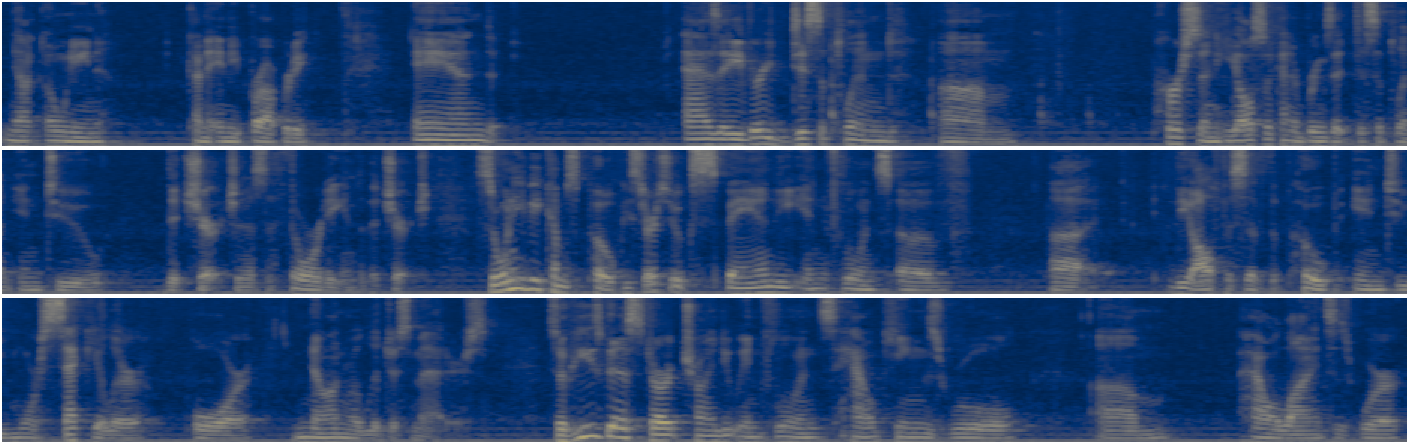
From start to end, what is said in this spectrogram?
not owning kind of any property. And as a very disciplined um, person, he also kind of brings that discipline into the church and this authority into the church. So when he becomes pope, he starts to expand the influence of uh, the office of the pope into more secular or non religious matters. So he's going to start trying to influence how kings rule, um, how alliances work,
